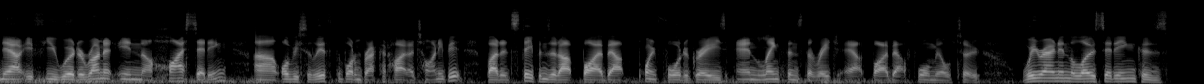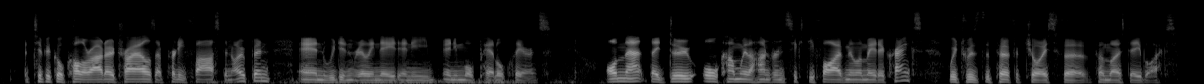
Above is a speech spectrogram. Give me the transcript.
Now if you were to run it in the high setting, uh, obviously lift the bottom bracket height a tiny bit, but it steepens it up by about 0.4 degrees and lengthens the reach out by about 4 mil too. We ran in the low setting because typical Colorado trails are pretty fast and open and we didn't really need any, any more pedal clearance. On that, they do all come with 165 millimeter cranks, which was the perfect choice for, for most e-bikes.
